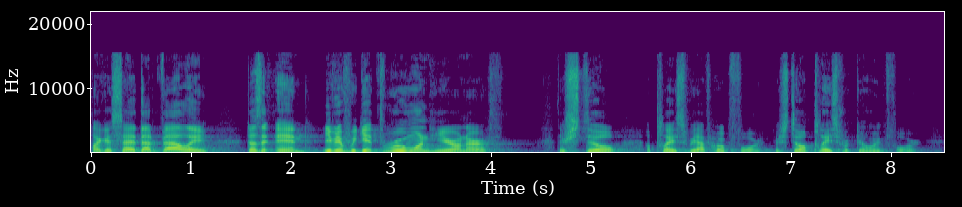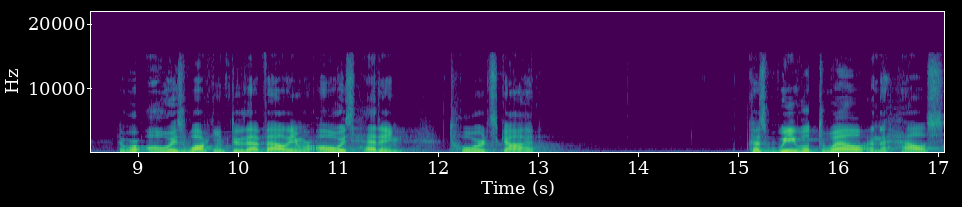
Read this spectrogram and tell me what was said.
Like I said, that valley doesn't end. Even if we get through one here on earth, there's still a place we have hope for. There's still a place we're going for. That we're always walking through that valley and we're always heading towards God. Because we will dwell in the house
